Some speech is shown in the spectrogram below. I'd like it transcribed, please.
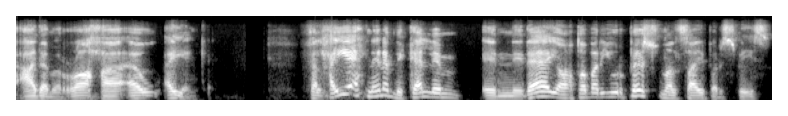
عدم الراحة أو ايا كان. فالحقيقة إحنا هنا بنتكلم إن ده يعتبر your personal cyber space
